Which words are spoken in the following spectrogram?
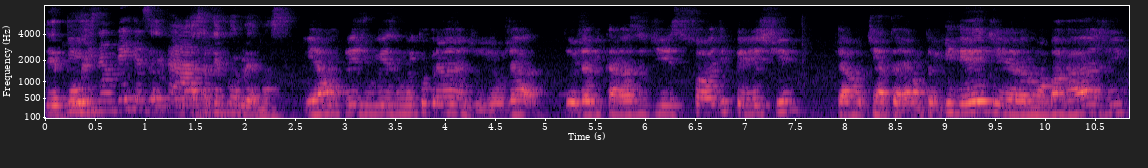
depois não dê resultado. começa a ter problemas. E é um prejuízo muito grande. Eu já, eu já vi casos de só de peixe, que era, tinha, era um tanque rede, era numa barragem,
